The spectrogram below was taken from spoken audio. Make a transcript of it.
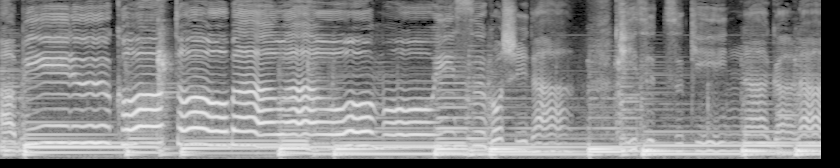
浴びる言葉は思い過ごしだ。傷つきながら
